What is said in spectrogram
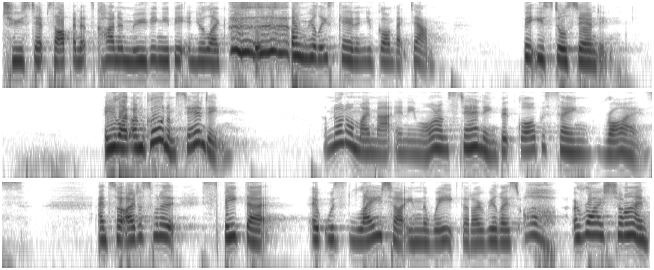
two steps up, and it's kind of moving a bit, and you're like, I'm really scared, and you've gone back down. But you're still standing. And you're like, I'm good, I'm standing. I'm not on my mat anymore, I'm standing. But God was saying, rise. And so I just want to speak that. It was later in the week that I realized, oh, arise, shine,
